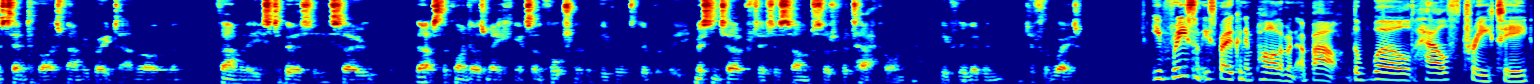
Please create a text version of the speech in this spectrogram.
incentivize family breakdown rather than family stability. So that's the point I was making. It's unfortunate that people deliberately misinterpret it as some sort of attack on people who live in different ways. You've recently spoken in Parliament about the World Health Treaty.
